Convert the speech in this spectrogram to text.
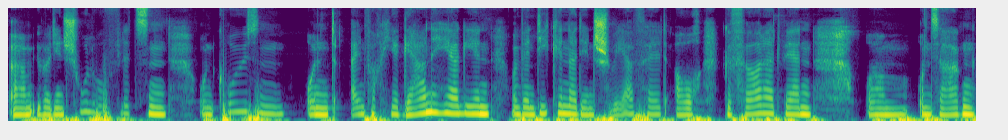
ähm, über den Schulhof flitzen und grüßen und einfach hier gerne hergehen und wenn die Kinder, denen schwer fällt, auch gefördert werden ähm, und sagen,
